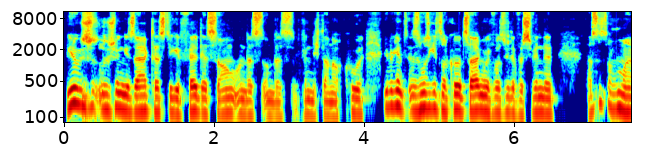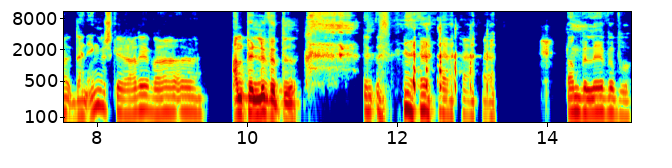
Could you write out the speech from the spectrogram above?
wie du so schön gesagt hast, dir gefällt der Song und das, und das finde ich dann auch cool. Übrigens, das muss ich jetzt noch kurz sagen, bevor es wieder verschwindet. Lass uns doch mal, dein Englisch gerade war... Äh... Unbelievable. Unbelievable.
